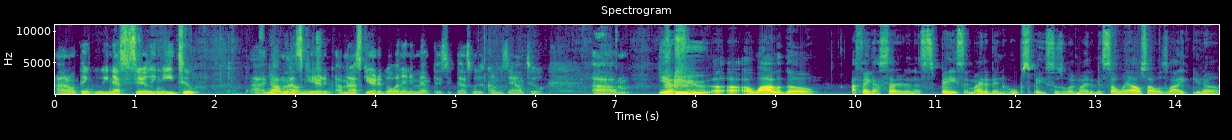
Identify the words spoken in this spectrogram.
I don't think we necessarily need to. I, no, I'm not scared. I'm not scared of going into Memphis if that's what it comes down to. Um, yeah, a few a, a, while ago, I think I said it in a space. It might have been Hoop Spaces, or it might have been somewhere else. I was like, you know,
